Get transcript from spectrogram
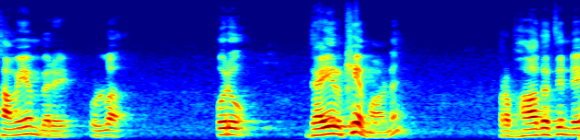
സമയം വരെ ഉള്ള ഒരു ദൈർഘ്യമാണ് പ്രഭാതത്തിന്റെ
